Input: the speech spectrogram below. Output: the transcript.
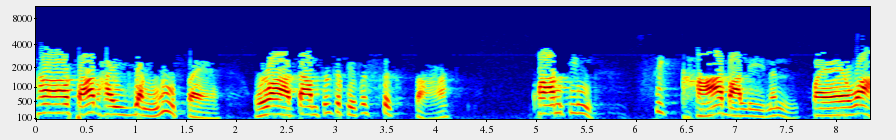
ภาษาไทยอย่างนี้แปล ว่าตามสันสกฤตว่าศึกษา ความจริงสิกขาบาลีนั้นแปลว่า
